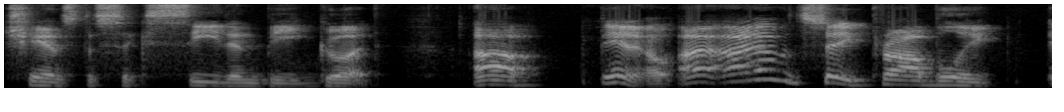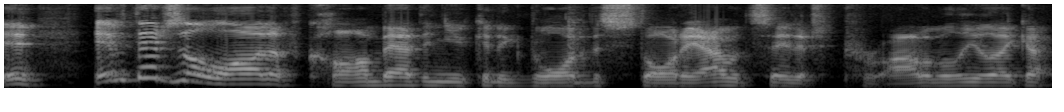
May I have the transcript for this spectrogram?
chance to succeed and be good. Uh, you know, I, I would say probably if if there's a lot of combat and you can ignore the story, I would say there's probably like a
